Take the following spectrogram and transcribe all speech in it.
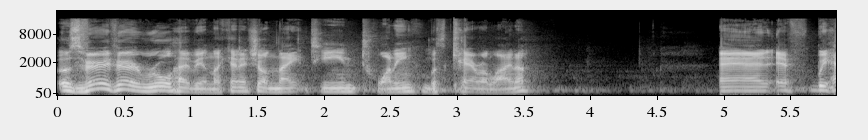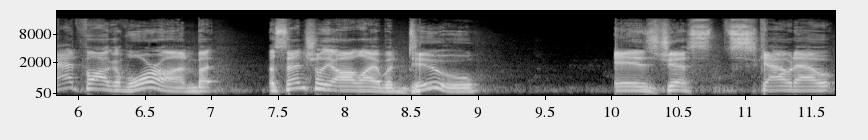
it was very, very rule heavy in like NHL 19, 20 with Carolina. And if we had Fog of War on, but essentially all I would do is just scout out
